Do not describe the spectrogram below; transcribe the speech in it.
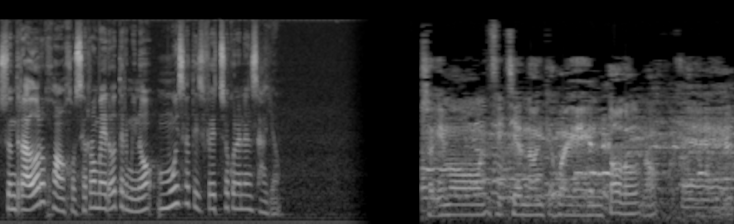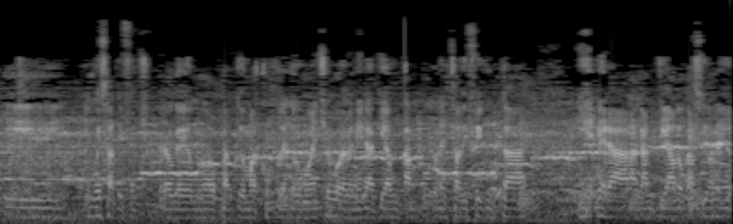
Su entrenador, Juan José Romero, terminó muy satisfecho con el ensayo. Seguimos insistiendo en que jueguen todos ¿no? Eh, y, muy satisfechos. Creo que es uno de los partidos más completos que hemos hecho, porque venir aquí a un campo con esta dificultad y genera la cantidad de ocasiones.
